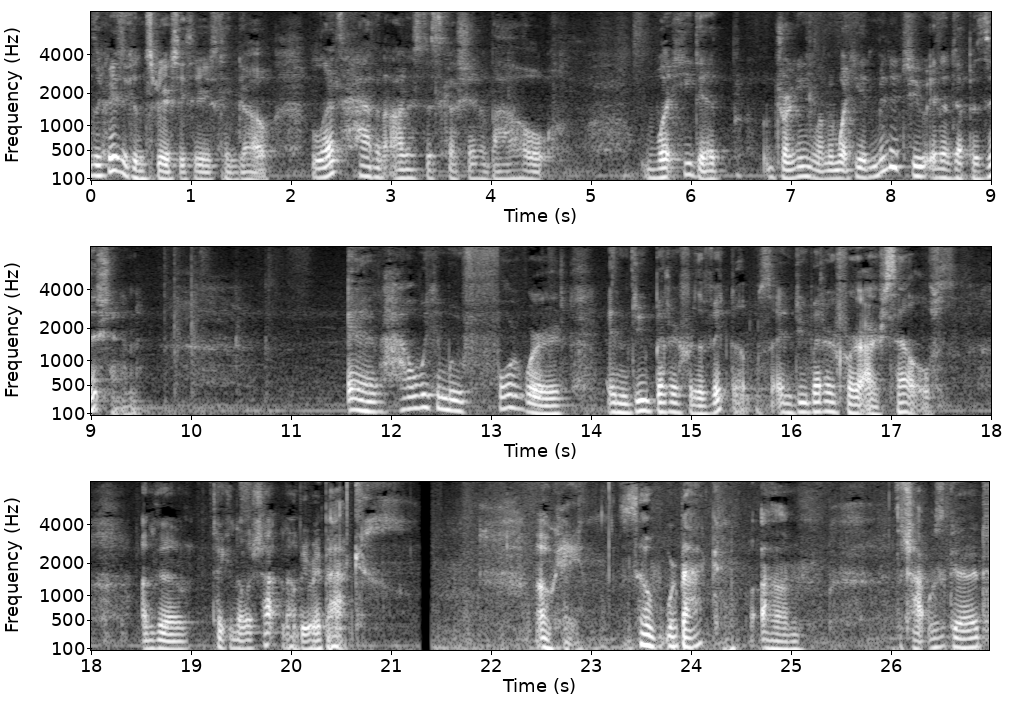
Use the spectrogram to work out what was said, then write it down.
the crazy conspiracy theories can go. Let's have an honest discussion about what he did drugging women, what he admitted to in a deposition, and how we can move forward and do better for the victims and do better for ourselves. I'm to take another shot and I'll be right back. Okay, so we're back. Um, the shot was good.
